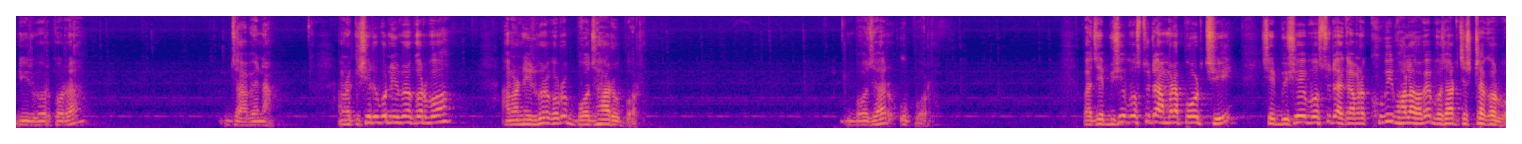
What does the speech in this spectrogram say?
নির্ভর করা যাবে না। আমরা কিসের উপর নির্ভর করব? আমরা নির্ভর করব বোঝার উপর। বোঝার উপর। বা যে বিষয়বস্তুটা আমরা পড়ছি, সেই বিষয়বস্তুটাকে আমরা খুবই ভালোভাবে বোঝার চেষ্টা করব।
